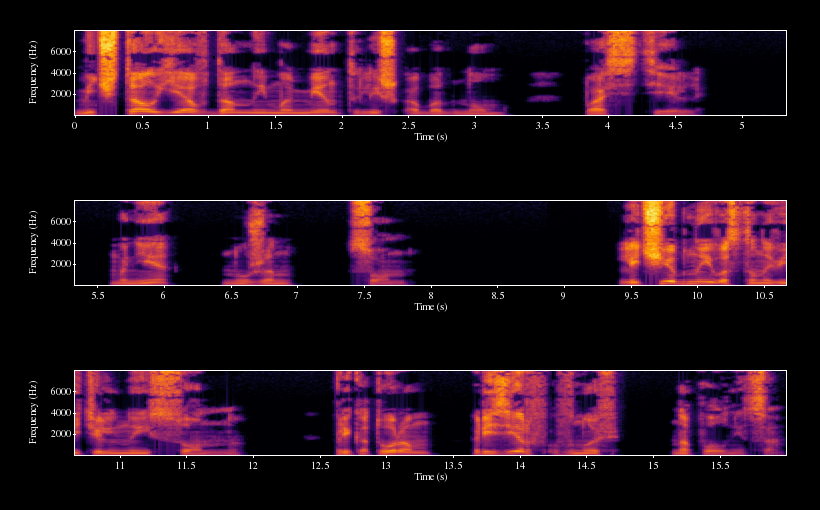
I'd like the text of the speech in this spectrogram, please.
Мечтал я в данный момент лишь об одном — постель. Мне нужен сон. Лечебный восстановительный сон, при котором резерв вновь наполнится.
